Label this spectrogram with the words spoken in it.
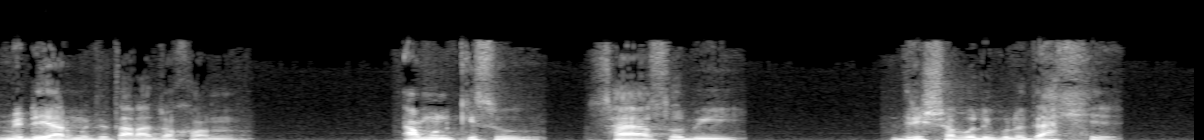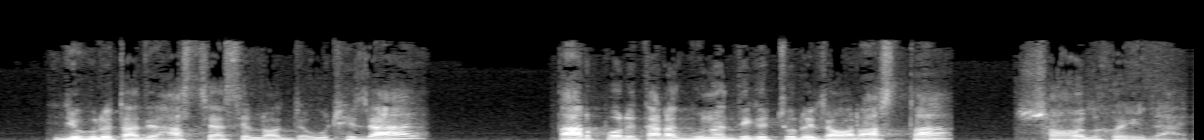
মিডিয়ার মধ্যে তারা যখন এমন কিছু ছায়াছবি, দৃশ্যাবলীগুলো দেখে, যেগুলো তাদের আস্তে আস্তে লজ্জা উঠে যায়, তারপরে তারা গুণার দিকে চলে যাওয়ার রাস্তা সহজ হয়ে যায়।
